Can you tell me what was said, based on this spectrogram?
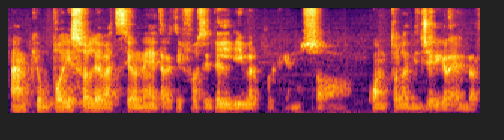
anche un po' di sollevazione tra i tifosi del Liverpool che non so quanto la digerirebbero.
